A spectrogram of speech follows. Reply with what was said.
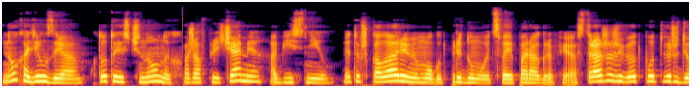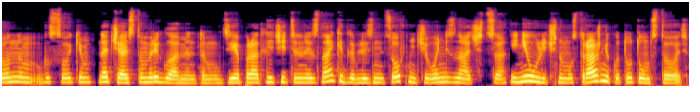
Но ходил зря. Кто-то из чиновных, пожав плечами, объяснил. Это в школариуме могут придумывать свои параграфы, а стража живет по утвержденным высоким начальством регламентам, где про отличительные знаки для близнецов ничего не значится, и не уличному стражнику тут умствовать.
